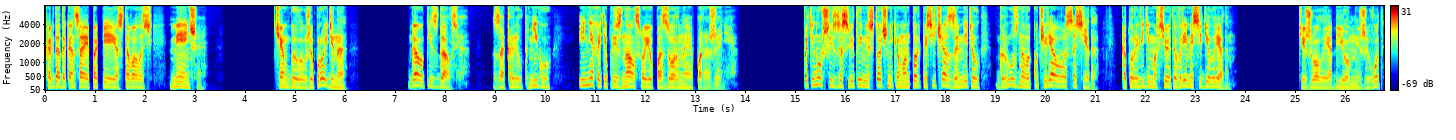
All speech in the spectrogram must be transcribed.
когда до конца эпопеи оставалось меньше, чем было уже пройдено, Гауки сдался, закрыл книгу и нехотя признал свое позорное поражение. Потянувшись за святым источником, он только сейчас заметил грузного кучерявого соседа, который, видимо, все это время сидел рядом. Тяжелый объемный живот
